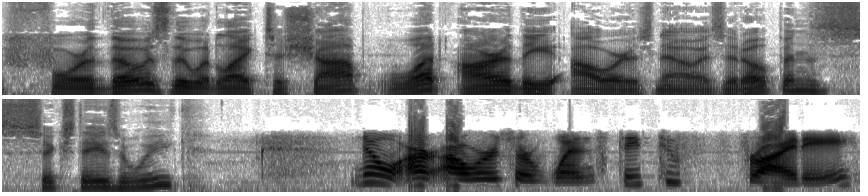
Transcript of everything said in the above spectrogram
for those that would like to shop, what are the hours now? Is it open six days a week? No, our hours are Wednesday to Friday,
